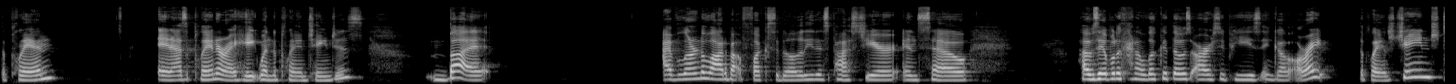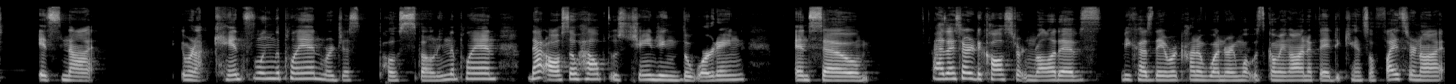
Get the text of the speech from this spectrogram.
the plan. And as a planner, I hate when the plan changes. But I've learned a lot about flexibility this past year. And so I was able to kind of look at those RSVPs and go, all right, the plan's changed. It's not, we're not canceling the plan, we're just postponing the plan. That also helped was changing the wording and so, as I started to call certain relatives because they were kind of wondering what was going on, if they had to cancel flights or not,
